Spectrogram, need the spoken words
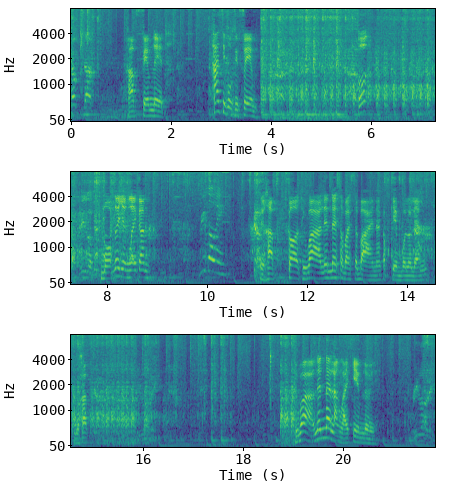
Shock done. ครับเฟรมเรท50-60 เฟรมเออ Reloading. หมอบได้อย่างไรกัน Reloading. นี่ครับ ก็ถือว่าเล่นได้สบายๆนะกับเกม Valorant นะครับ ถือว่าเล่นได้หลากหลายเกมเลย Reloading.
